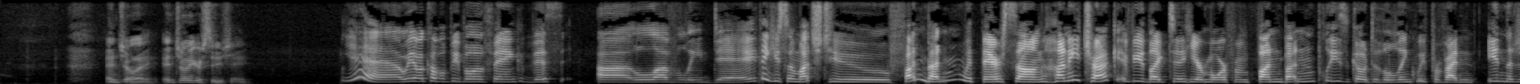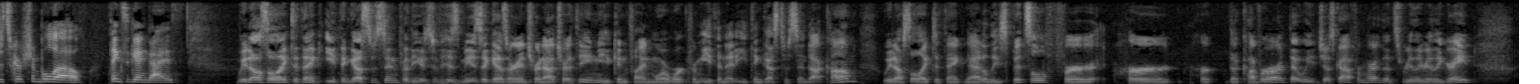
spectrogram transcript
Enjoy. Enjoy your sushi. Yeah, we have a couple people to thank this uh, lovely day. Thank you so much to Fun Button with their song Honey Truck. If you'd like to hear more from Fun Button, please go to the link we've provided in the description below. Thanks again, guys. We'd also like to thank Ethan Gustafson for the use of his music as our intro and outro theme. You can find more work from Ethan at ethangustafson.com. We'd also like to thank Natalie Spitzel for her her the cover art that we just got from her. That's really really great.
